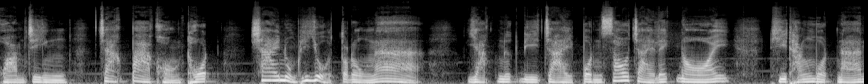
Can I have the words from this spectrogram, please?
ความจริง จากปากของทศชายหนุ่มที่อยู่ตรงหน้า อยักนึกดีใจปนเศร้าใจเล็กน้อย ที่ทั้งหมดนั้น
